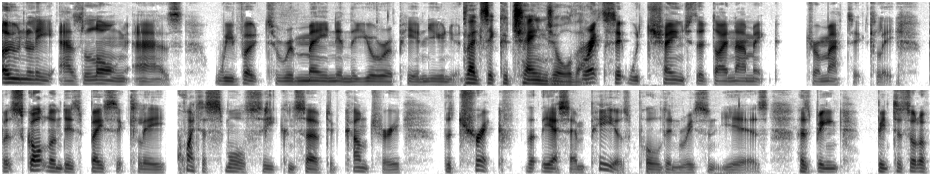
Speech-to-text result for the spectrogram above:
only as long as we vote to remain in the European Union. Brexit could change all that. Brexit would change the dynamic dramatically. But Scotland is basically quite a small C conservative country. The trick that the SNP has pulled in recent years has been been to sort of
